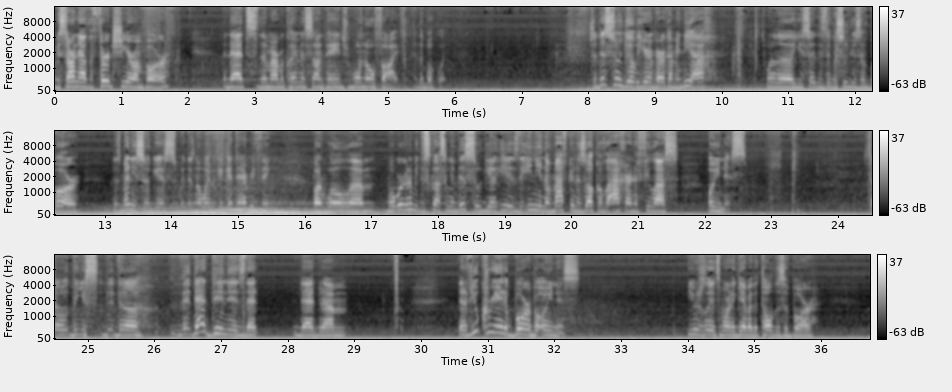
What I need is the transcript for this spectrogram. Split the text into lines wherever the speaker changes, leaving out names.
We start now the third shear on bar, and that's the Marmakoimis on page 105 in the booklet. So this sugi over here in Parakaminiach, it's one of the you said this is the sugis of bar. There's many sugyas, there's no way we can get to everything, but we'll um, what we're going to be discussing in this sugya is the Indian of mafkin nezok of la'achar nefilas oinis. So the, the, the, that din is that that um, that if you create a bar ba'oinis, usually it's more negated by the toldus of bar,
